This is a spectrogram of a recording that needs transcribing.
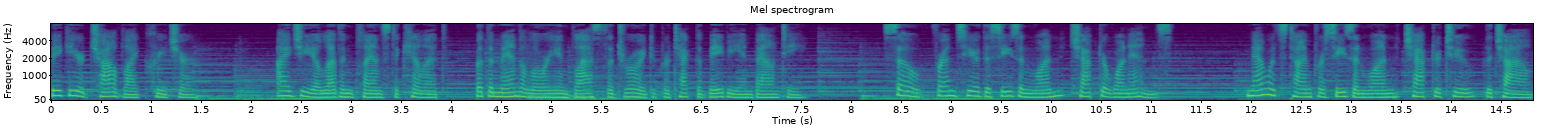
big eared childlike creature. IG 11 plans to kill it, but the Mandalorian blasts the droid to protect the baby and bounty. So, friends, here the season 1, chapter 1 ends. Now it's time for season 1, chapter 2, The Child.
